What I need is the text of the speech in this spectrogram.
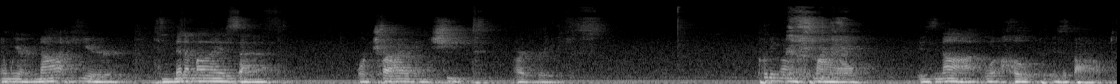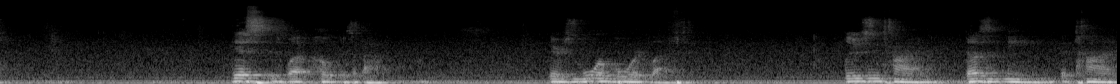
And we are not here to minimize that or try and cheat our grief. Putting on a smile is not what hope is about. This is what hope is about. There's more board left. Losing time doesn't mean that time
